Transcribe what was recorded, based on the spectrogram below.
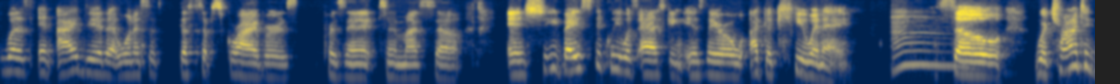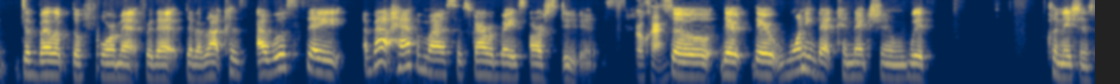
was an idea that one of the subscribers presented to myself, and she basically was asking, "Is there a, like a Q and A?" Mm, So we're trying to develop the format for that. That a lot because I will say about half of my subscriber base are students. okay. So they're they're wanting that connection with clinicians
